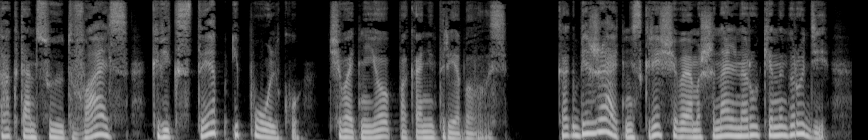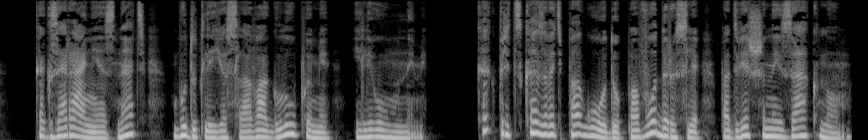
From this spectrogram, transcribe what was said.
как танцуют вальс, квикстеп и польку, чего от нее пока не требовалось. Как бежать, не скрещивая машинально руки на груди? Как заранее знать, будут ли ее слова глупыми или умными? Как предсказывать погоду по водоросли, подвешенной за окном?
